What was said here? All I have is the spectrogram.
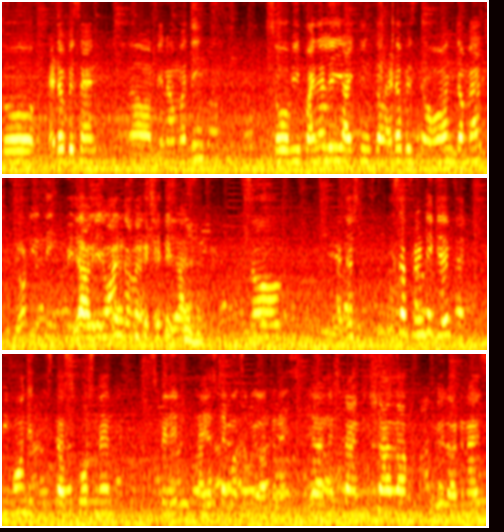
So head office and uh, Minamadi. So we finally, I think, the head office won the match. What do you think? We yeah, we won the match. yeah. So I just it's a friendly game. We want it. It's the sportsman spirit. Next time also we organize. Yeah, next time inshallah we will organize.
